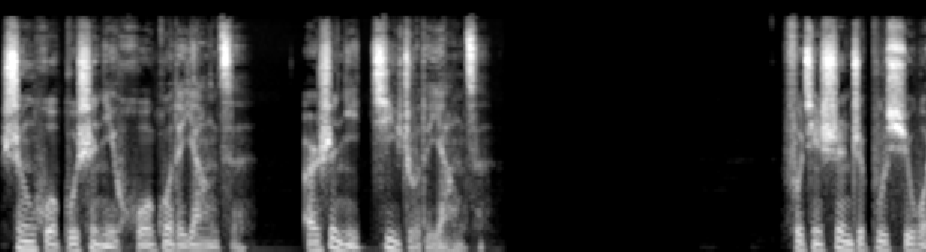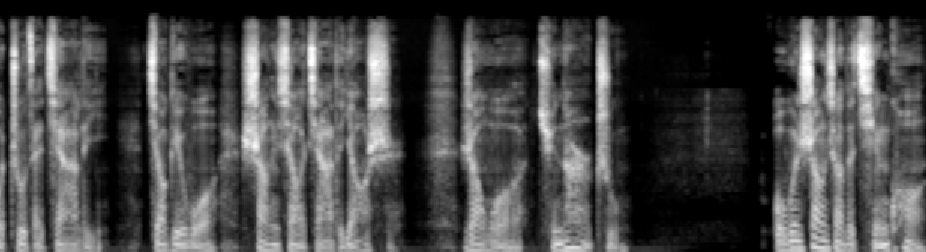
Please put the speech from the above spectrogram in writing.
生活不是你活过的样子，而是你记住的样子。父亲甚至不许我住在家里，交给我上校家的钥匙，让我去那儿住。我问上校的情况，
